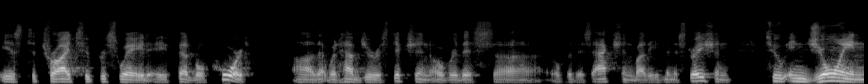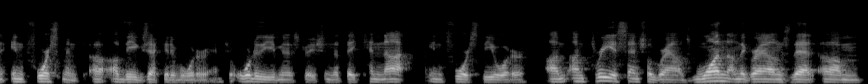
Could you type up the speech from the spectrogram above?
is to try to persuade a federal court uh, that would have jurisdiction over this, uh, over this action by the administration to enjoin enforcement uh, of the executive order and to order the administration that they cannot enforce the order on, on three essential grounds. One, on the grounds that um,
